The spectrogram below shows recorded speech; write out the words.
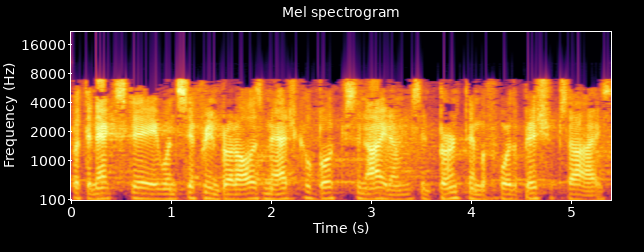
but the next day, when Cyprian brought all his magical books and items and burnt them before the bishop's eyes,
